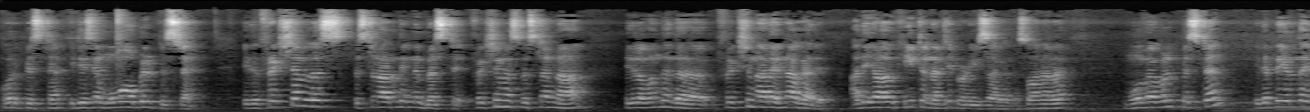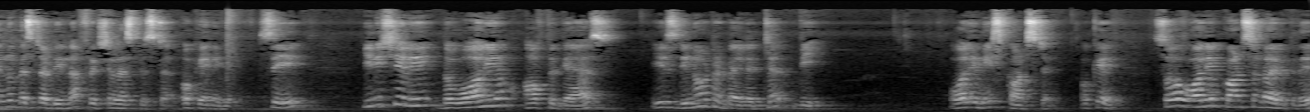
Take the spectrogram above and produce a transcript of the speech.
ஒரு piston it is a movable piston இது ஃபிரிக்ஷன்லெஸ் பிஸ்டனா இருந்து இன்னும் பெஸ்ட் ஃபிரிக்ஷன்லெஸ் பிஸ்டன்னா இதுல வந்து இந்த ஃபிரிக்ஷனால என்ன ஆகாது அதிக அளவு ஹீட் எனர்ஜி ப்ரொடியூஸ் ஆகுது சோ அதனால மூவபிள் பிஸ்டன் இது எப்படி இருந்தா இன்னும் பெஸ்ட் அப்படின்னா ஃபிரிக்ஷன்லெஸ் பிஸ்டன் ஓகே நீங்க see initially the volume of the gas is denoted by letter V volume is constant okay so volume கான்ஸ்டன்டா இருக்குது.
